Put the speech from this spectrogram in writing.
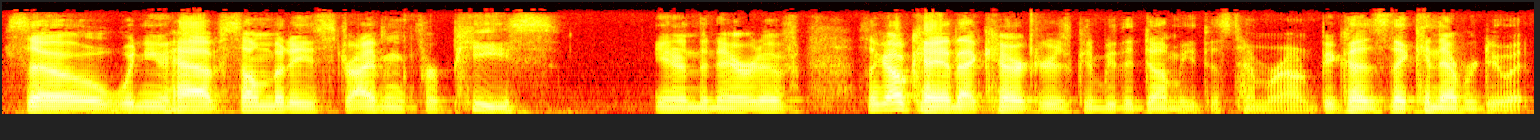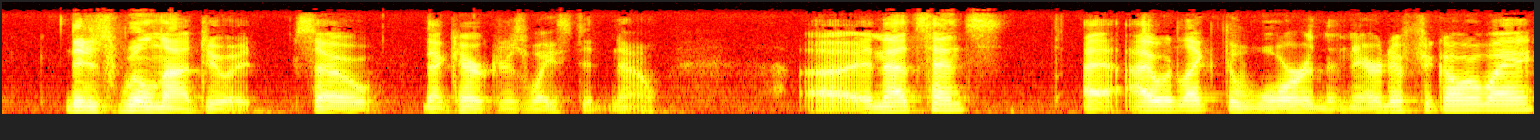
So when you have somebody striving for peace, in the narrative, it's like okay, that character is going to be the dummy this time around because they can never do it. They just will not do it. So that character is wasted now. Uh, in that sense, I, I would like the war and the narrative to go away.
